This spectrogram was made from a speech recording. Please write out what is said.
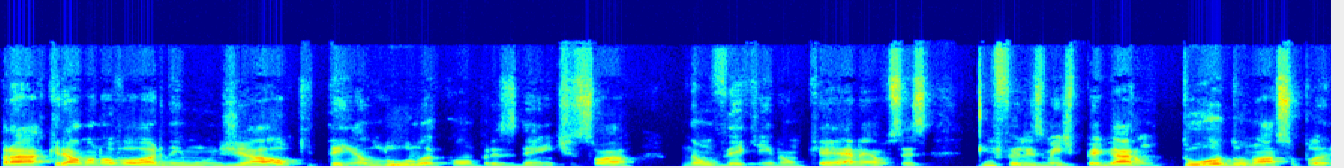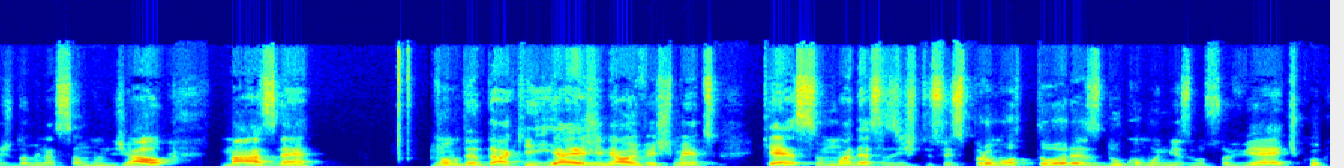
para criar uma nova ordem mundial que tenha Lula como presidente, só não vê quem não quer, né? Vocês, infelizmente, pegaram todo o nosso plano de dominação mundial, mas, né, vamos tentar aqui. E a Genial Investimentos que é uma dessas instituições promotoras do comunismo soviético,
